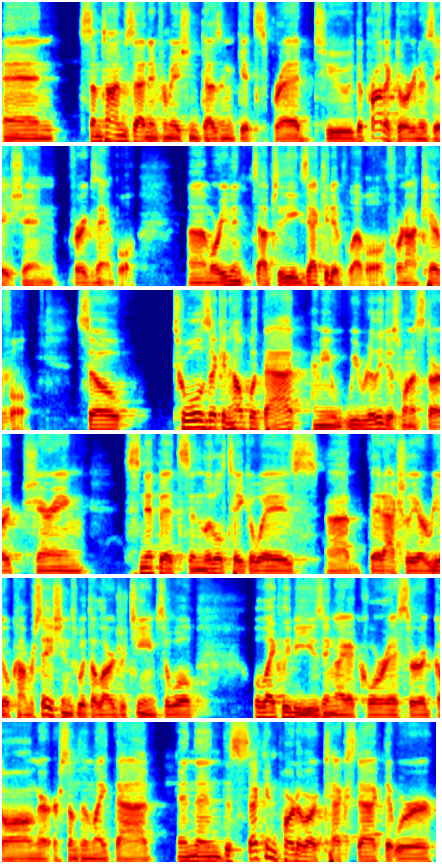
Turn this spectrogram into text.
And sometimes that information doesn't get spread to the product organization for example um, or even up to the executive level if we're not careful. So tools that can help with that. I mean, we really just want to start sharing snippets and little takeaways uh, that actually are real conversations with the larger team. So we'll we'll likely be using like a chorus or a gong or, or something like that. And then the second part of our tech stack that we're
